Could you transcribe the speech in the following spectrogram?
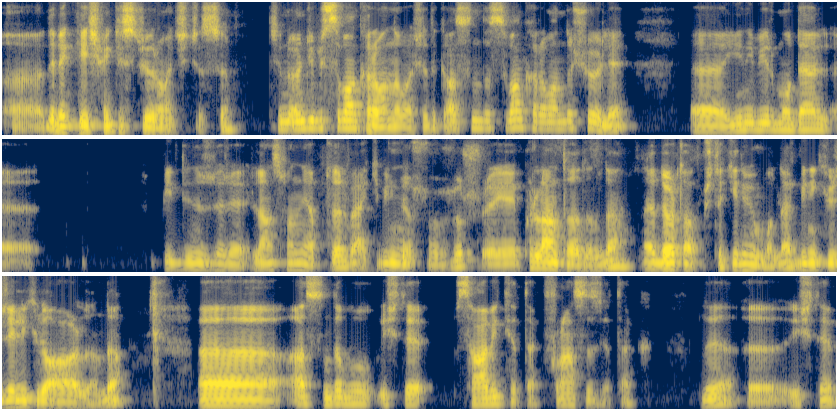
aa, direkt geçmek istiyorum açıkçası. Şimdi önce bir Swan Karavan'la başladık. Aslında Swan Karavan'da şöyle e, yeni bir model e, bildiğiniz üzere lansmanını yaptılar. Belki bilmiyorsunuzdur. E, Pırlanta adında e, 460'lık yeni model. 1250 kilo ağırlığında. E, aslında bu işte sabit yatak, Fransız yataklı e, işte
